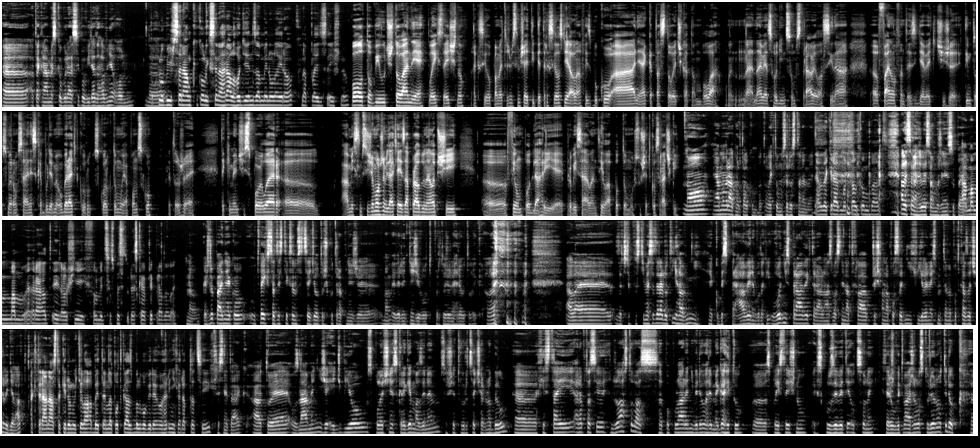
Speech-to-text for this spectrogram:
Uh, a tak nám dneska bude asi povídat hlavně on. Uh, Pochlubíš se nám, kolik si nahrál hodin za minulý rok na PlayStationu? Bolo to vyučtovanie PlayStationu, ak si ho pamätáš. Myslím, že aj ty Petr si ho zdieľal na Facebooku a nejaká tá stovečka tam bola. Na, najviac hodín som strávil asi na eh, Final Fantasy 9, čiže týmto smerom sa aj dneska budeme uberať skôr k tomu Japonsku, pretože taký menší spoiler uh, a myslím si, že možno mi dáte aj za pravdu najlepší uh, film podľa hry je prvý Silent Hill a potom už sú všetko sračky. No, já mám rád Mortal Kombat, ale k tomu se dostaneme. Já mám taky rád Mortal Kombat. ale Silent Hill je samozřejmě super. A mám, mám rád i další filmy, co jsme si tu dneska připravili. No, každopádně jako u tvých statistik jsem se cítil trošku trapně, že mám evidentně život, protože nehraju tolik, ale ale začne, pustíme se teda do té hlavní jakoby zprávy, nebo takové úvodní zprávy, která nás vlastně nadchla, přišla na poslední chvíli, než jsme tenhle podcast začali dělat. A která nás taky donutila, aby tenhle podcast byl o videoherních adaptacích. Přesně tak. A to je oznámení, že HBO společně s Craigem Mazinem, což je tvůrce Černobylu, eh, chystají adaptaci The Last of Us, populární videohry megahitu z PlayStationu, exkluzivity od Sony, kterou vytvářelo studio Naughty Dog, eh,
